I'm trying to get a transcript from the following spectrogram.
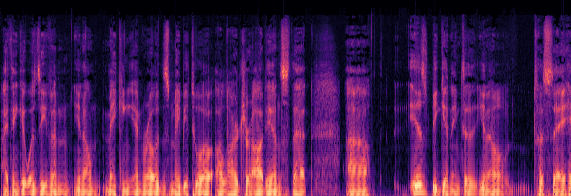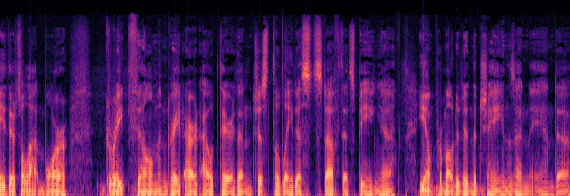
I think it was even, you know, making inroads maybe to a, a larger audience that uh, is beginning to, you know, to say, hey, there's a lot more great film and great art out there than just the latest stuff that's being, uh, you know, promoted in the chains and and uh,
